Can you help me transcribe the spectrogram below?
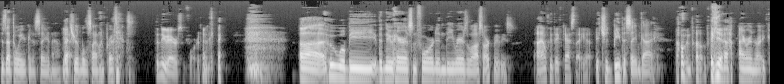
Is that the way you're going to say it now? Yeah. That's your little silent protest. the new Harrison Ford. Okay. Uh, who will be the new Harrison Ford in the Raiders of the Lost Ark movies? I don't think they've cast that yet. It should be the same guy. Oh, in both. Yeah, Ehrenreich.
